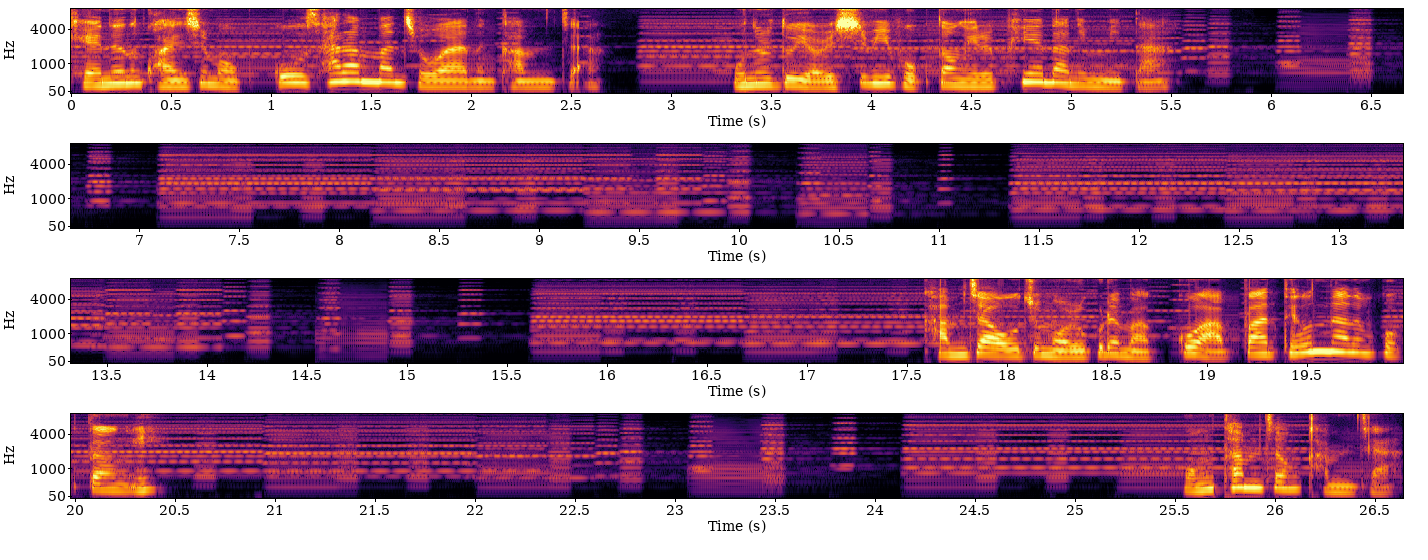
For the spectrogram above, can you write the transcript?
개는 관심 없고 사람만 좋아하는 감자. 오늘도 열심히 복덩이를 피해 다닙니다. 감자 오줌 얼굴에 맞고 아빠한테 혼나는 복덩이. 멍탐정 감자.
